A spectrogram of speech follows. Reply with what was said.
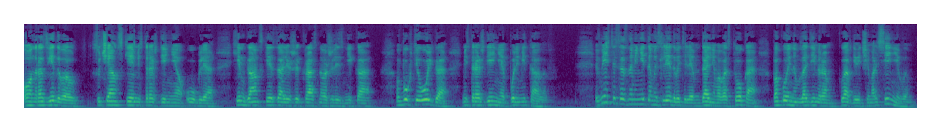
Он разведывал сучанские месторождения угля, хинганские залежи красного железняка, в бухте Ольга месторождение полиметаллов. Вместе со знаменитым исследователем Дальнего Востока, покойным Владимиром Клавдевичем Арсеньевым,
